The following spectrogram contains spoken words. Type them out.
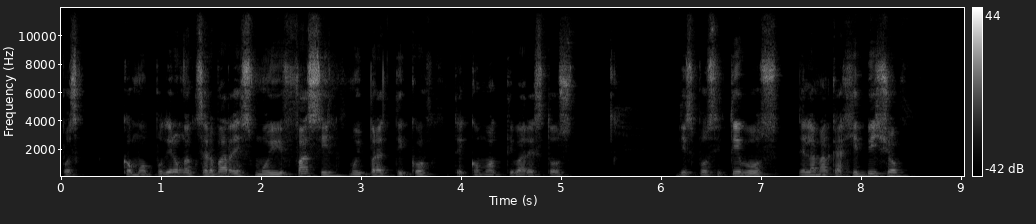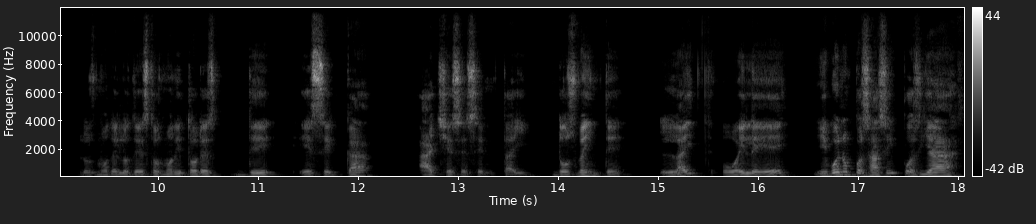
pues como pudieron observar es muy fácil muy práctico de cómo activar estos dispositivos de la marca Hitvision, los modelos de estos monitores DSK H6220 Lite o LE. Y bueno, pues así pues ya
